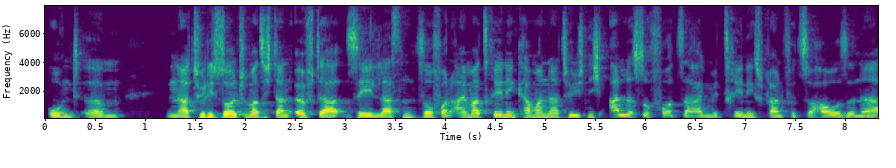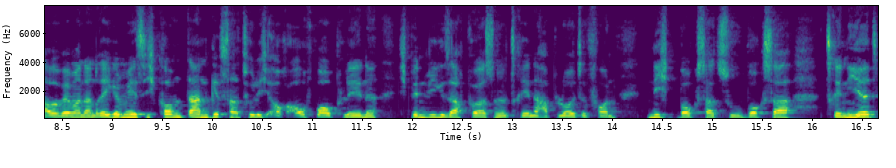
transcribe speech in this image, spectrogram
und ähm, Natürlich sollte man sich dann öfter sehen lassen. So von einmal Training kann man natürlich nicht alles sofort sagen mit Trainingsplan für zu Hause. Ne? Aber wenn man dann regelmäßig kommt, dann gibt's natürlich auch Aufbaupläne. Ich bin, wie gesagt, Personal Trainer, habe Leute von Nicht-Boxer zu Boxer trainiert,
